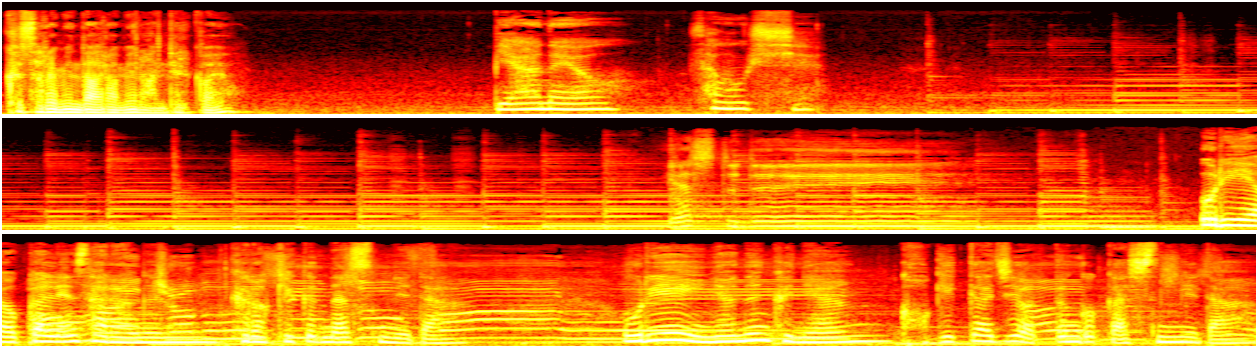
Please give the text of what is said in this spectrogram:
그 사람이 나라면 안 될까요? 미안해요, 상욱 씨. 우리의 엇갈린 사랑은 그렇게 끝났습니다. 우리의 인연은 그냥 거기까지였던 것 같습니다.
